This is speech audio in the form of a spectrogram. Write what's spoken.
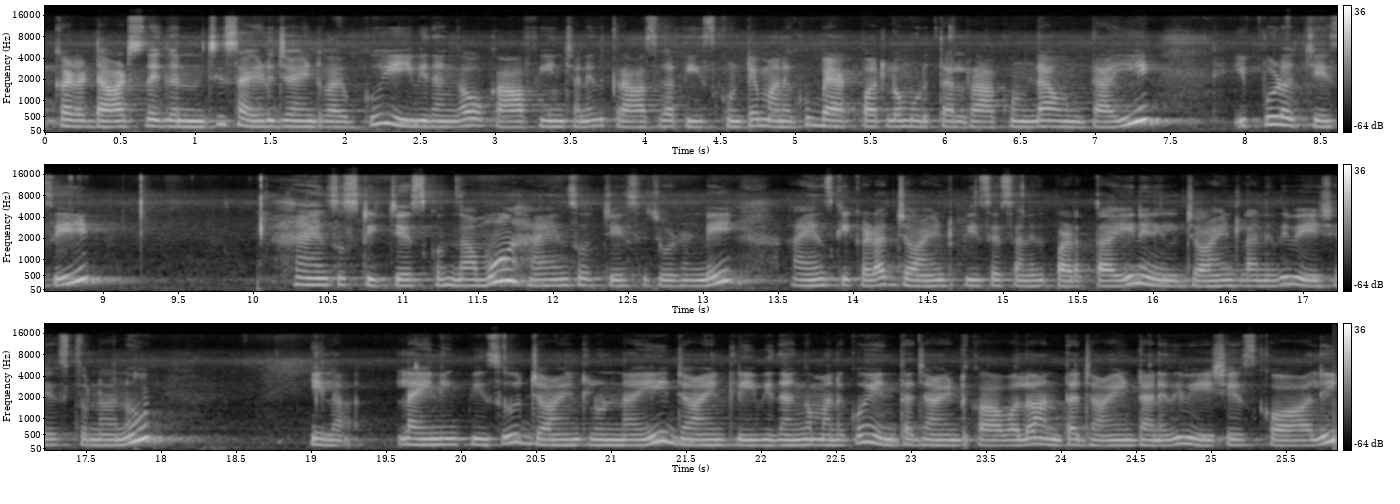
ఇక్కడ డాట్స్ దగ్గర నుంచి సైడ్ జాయింట్ వరకు ఈ విధంగా ఒక హాఫ్ ఇంచ్ అనేది క్రాస్గా తీసుకుంటే మనకు బ్యాక్ పార్ట్లో ముడతలు రాకుండా ఉంటాయి. ఇప్పుడు వచ్చేసి హ్యాండ్స్ స్టిచ్ చేసుకుందాము. హ్యాండ్స్ వచ్చేసి చూడండి. హ్యాండ్స్కి ఇక్కడ జాయింట్ పీసెస్ అనేది పడతాయి. నేను జాయింట్లు అనేది వేసేస్తున్నాను. ఇలా లైనింగ్ పీసు జాయింట్లు ఉన్నాయి. జాయింట్లు ఈ విధంగా మనకు ఎంత జాయింట్ కావాలో అంత జాయింట్ అనేది వేసేసుకోవాలి.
